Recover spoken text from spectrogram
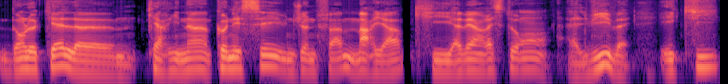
dans lequel euh, Karina connaissait une jeune femme, Maria, qui avait un restaurant à Lviv et qui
